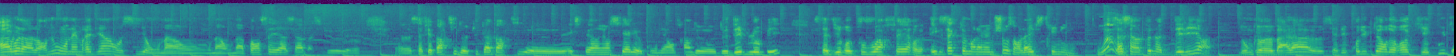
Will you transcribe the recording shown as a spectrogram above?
Ah voilà, alors nous on aimerait bien aussi, on a, on a, on a pensé à ça parce que euh, euh, ça fait partie de toute la partie euh, expérientielle qu'on est en train de, de développer, c'est-à-dire pouvoir faire exactement la même chose en live streaming. Ça c'est un peu notre délire. Donc euh, bah là, s'il y a des producteurs de rock qui écoutent,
